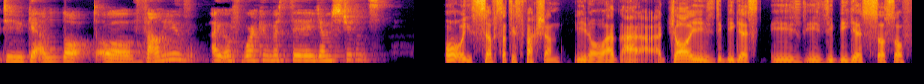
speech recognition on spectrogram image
Do you get a lot of value out of working with the young students? Oh, it's self satisfaction. You know, a, a, joy is the biggest is is the biggest source of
